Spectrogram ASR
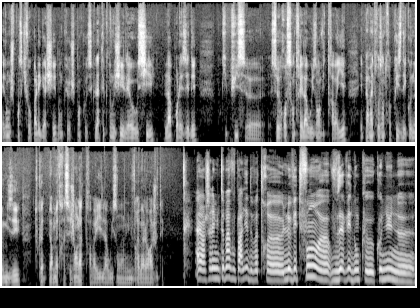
et donc je pense qu'il ne faut pas les gâcher. Donc je pense que la technologie, elle est aussi là pour les aider, pour qu'ils puissent se recentrer là où ils ont envie de travailler et permettre aux entreprises d'économiser, en tout cas de permettre à ces gens-là de travailler là où ils ont une vraie valeur ajoutée. Alors, Jérémy Thomas, vous parliez de votre euh, levée de fonds. Euh, vous avez donc euh, connu une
